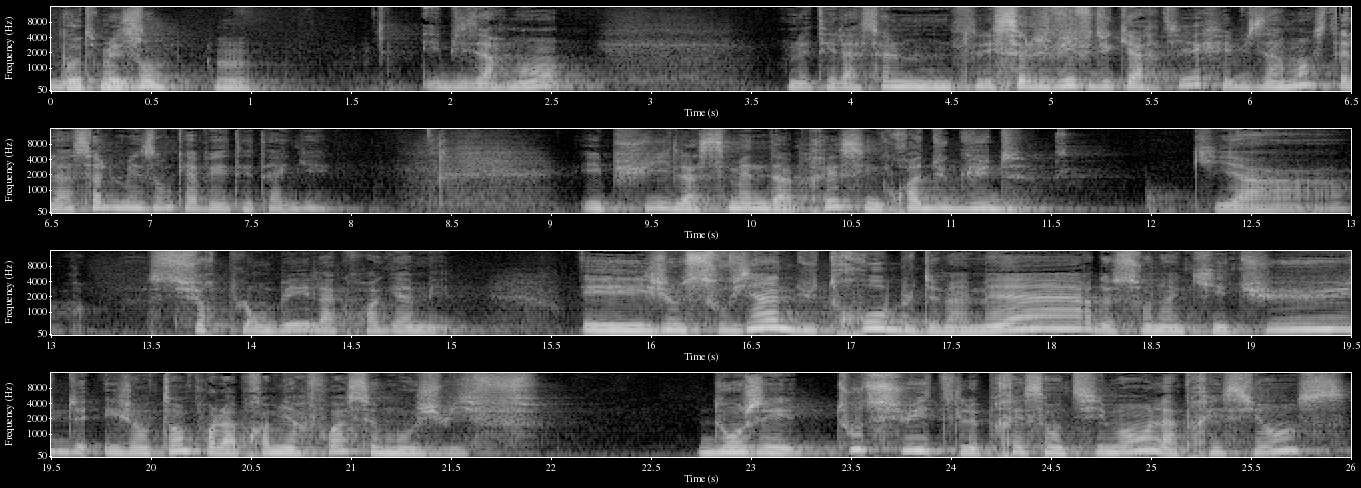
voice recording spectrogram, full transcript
Votre maison. Hmm. Et bizarrement, on était la seule, les seuls juifs du quartier, et bizarrement, c'était la seule maison qui avait été taguée. Et puis la semaine d'après, c'est une croix du Gud qui a surplombé la croix gammée. Et je me souviens du trouble de ma mère, de son inquiétude, et j'entends pour la première fois ce mot juif, dont j'ai tout de suite le pressentiment, la préscience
